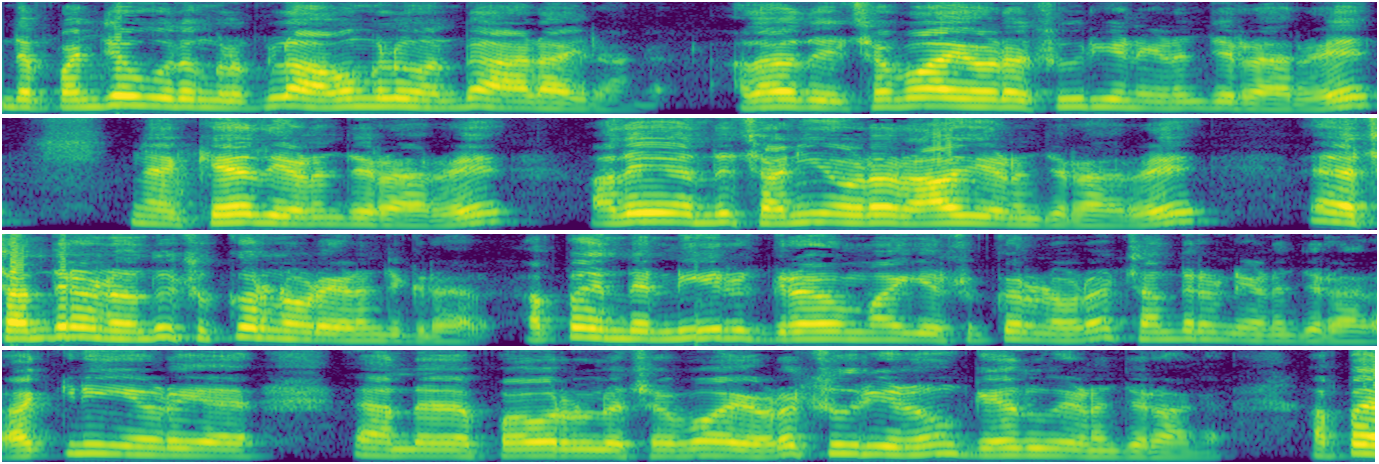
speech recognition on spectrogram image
இந்த பஞ்சபூதங்களுக்குள்ளே அவங்களும் வந்து ஆட் ஆயிடுறாங்க. அதாவது செவ்வாயோட சூரியன் இணைஞ்சிடறாரு கேது இணைஞ்சிடறாரு அதே வந்து சனியோட ராகு இணைஞ்சிடறாரு சந்திரன் வந்து சுக்கிரனோட இணைஞ்சிக்கிறார். அப்போ இந்த நீர் கிரகமாகிய சுக்கரனோட சந்திரன் இணைஞ்சிறாரு. அக்னியோடைய அந்த பவர் உள்ள செவ்வாயோட சூரியனும் கேதுவும் இணைஞ்சிறாங்க. அப்போ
